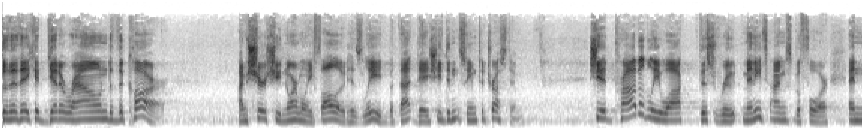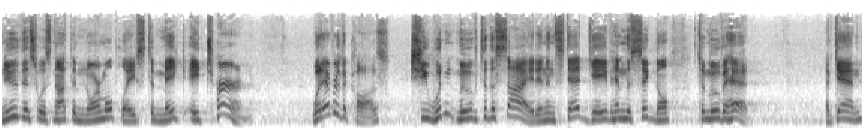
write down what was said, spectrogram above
so that they could get around the car. I'm sure she normally followed his lead, but that day she didn't seem to trust him. She had probably walked this route many times before and knew this was not the normal place to make a turn. Whatever the cause, she wouldn't move to the side and instead gave him the signal to move ahead. Again,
